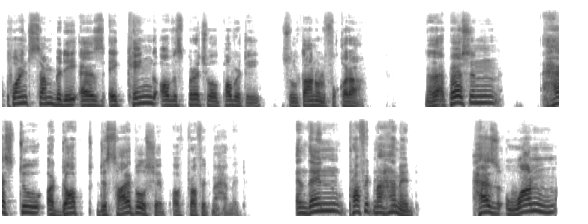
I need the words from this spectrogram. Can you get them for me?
appoint somebody as a king of spiritual poverty Sultan al Fuqara person has to adopt discipleship of prophet Muhammad and then prophet Muhammad has one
